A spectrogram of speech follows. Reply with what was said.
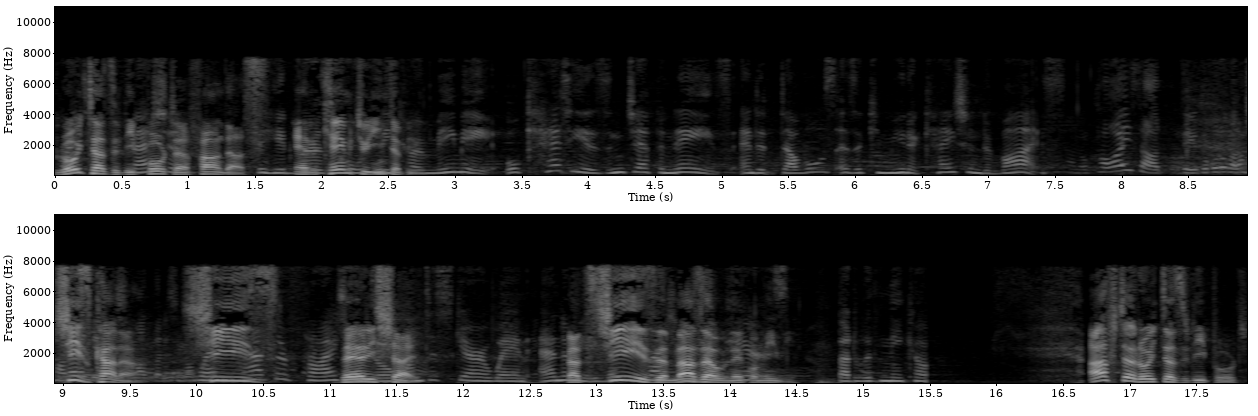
Reuters reporter found us and came to interview. Mimi, or in Japanese, and it doubles as a communication device. She's Kana. She's Cats are frightened very shy. want to scare away an enemy, But she is the mother of ears. Necomimi. But with Nico, After Reuters report,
